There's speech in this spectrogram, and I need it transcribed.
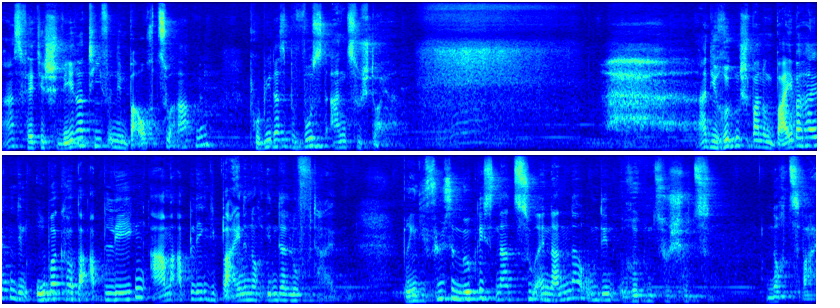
Ja, es fällt dir schwerer, tief in den Bauch zu atmen. Probier das bewusst anzusteuern. Die Rückenspannung beibehalten, den Oberkörper ablegen, Arme ablegen, die Beine noch in der Luft halten. Bring die Füße möglichst nah zueinander, um den Rücken zu schützen. Noch zwei.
